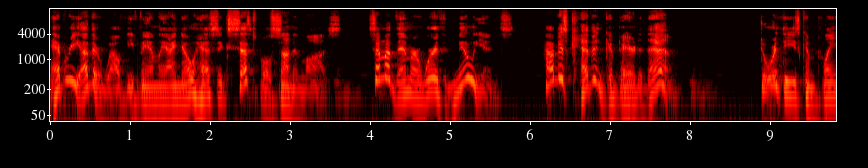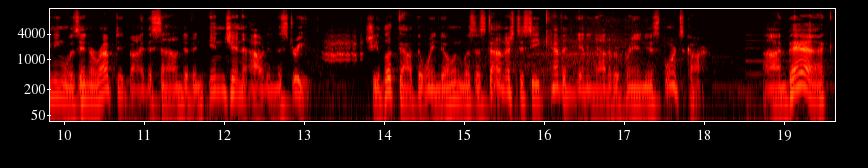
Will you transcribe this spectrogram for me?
Every other wealthy family I know has successful son in laws. Some of them are worth millions. How does Kevin compare to them? Dorothy's complaining was interrupted by the sound of an engine out in the street. She looked out the window and was astonished to see Kevin getting out of a brand new sports car. I'm back.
